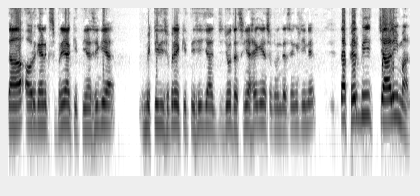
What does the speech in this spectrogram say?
ਤਾਂ ਆਰਗੈਨਿਕ ਸਪਰੇਆਂ ਕੀਤੀਆਂ ਸੀਗੀਆਂ। ਮਿੱਟੀ ਦੀ ਸਪਰੇਅ ਕੀਤੀ ਸੀ ਜਾਂ ਜੋ ਦੱਸੀਆਂ ਹੈਗੀਆਂ ਸੁਖਵਿੰਦਰ ਸਿੰਘ ਜੀ ਨੇ ਤਾਂ ਫਿਰ ਵੀ 40 ਮਣ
